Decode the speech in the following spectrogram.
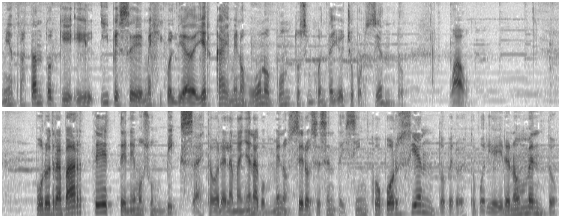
mientras tanto que el IPC de México el día de ayer cae menos 1.58%. ¡Wow! Por otra parte, tenemos un VIX a esta hora de la mañana con menos 0,65%, pero esto podría ir en aumento.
